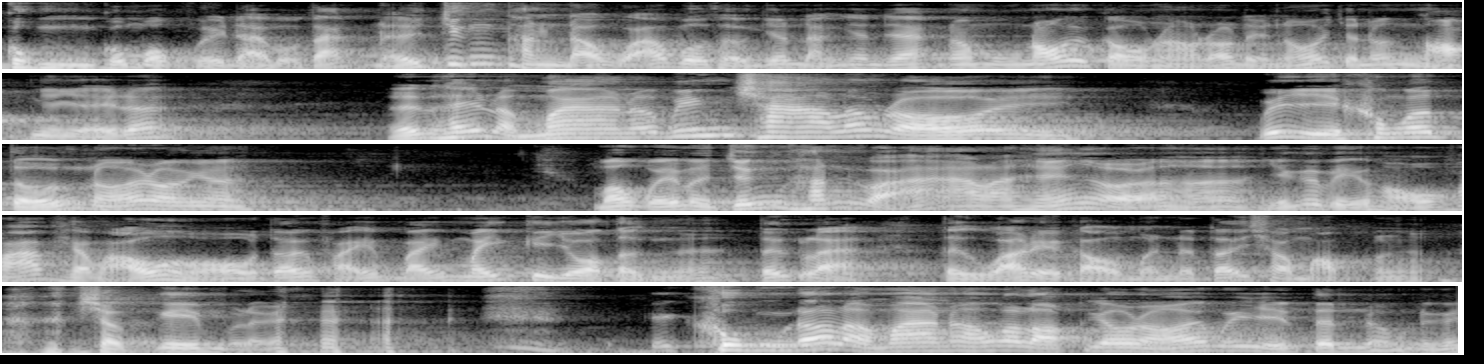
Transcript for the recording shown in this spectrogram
cùng của một vị đại bồ tát để chứng thành đạo quả vô thượng chánh đẳng danh giác. Nó muốn nói câu nào đó thì nói cho nó ngọt như vậy đó. Để thấy là ma nó biến xa lắm rồi. Quý vị không có tưởng nổi đâu nha. Một vị mà chứng thánh quả a la hán rồi đó hả? Những cái vị hộ pháp sẽ bảo hộ tới phải bảy mấy cái do từng á. Tức là từ quả địa cầu mình tới sao mộc nữa, sao kim nữa. cái khung đó là ma, nó không có lọt vô nổi. Quý vị tin không? Đừng có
